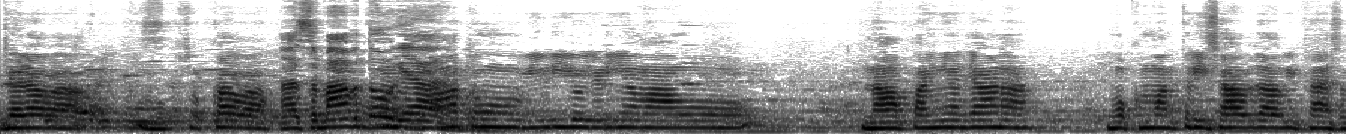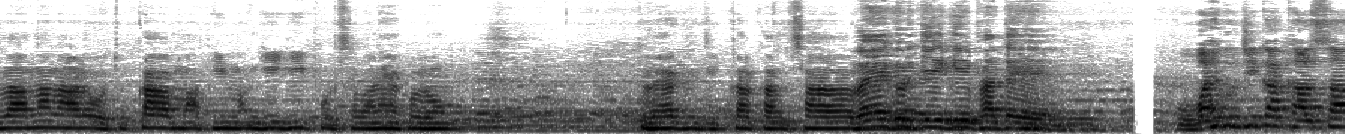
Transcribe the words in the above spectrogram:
ਜਿਹੜਾ ਵਾ ਮੁੱਕ ਚੁੱਕਾ ਵਾ। ਹਾਂ ਸਮਾਪਤ ਹੋ ਗਿਆ। ਨਾ ਤੋਂ ਵੀਡੀਓ ਜਿਹੜੀਆਂ ਵਾ ਉਹ ਨਾ ਪਾਈਆਂ ਜਾਣ। ਮੁੱਖ ਮੰਤਰੀ ਸਾਹਿਬ ਦਾ ਵੀ ਫੈਸਲਾ ਉਹਨਾਂ ਨਾਲ ਹੋ ਚੁੱਕਾ ਮਾਫੀ ਮੰਗੀ ਗਈ ਪੁਲਿਸ ਵਾਲਿਆਂ ਕੋਲੋਂ। ਵਾਹਿਗੁਰੂ ਜੀ ਕਾ ਖਾਲਸਾ। ਵਾਹਿਗੁਰੂ ਜੀ ਕੀ ਫਤਿਹ। ਵਾਹਿਗੁਰੂ ਜੀ ਕਾ ਖਾਲਸਾ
